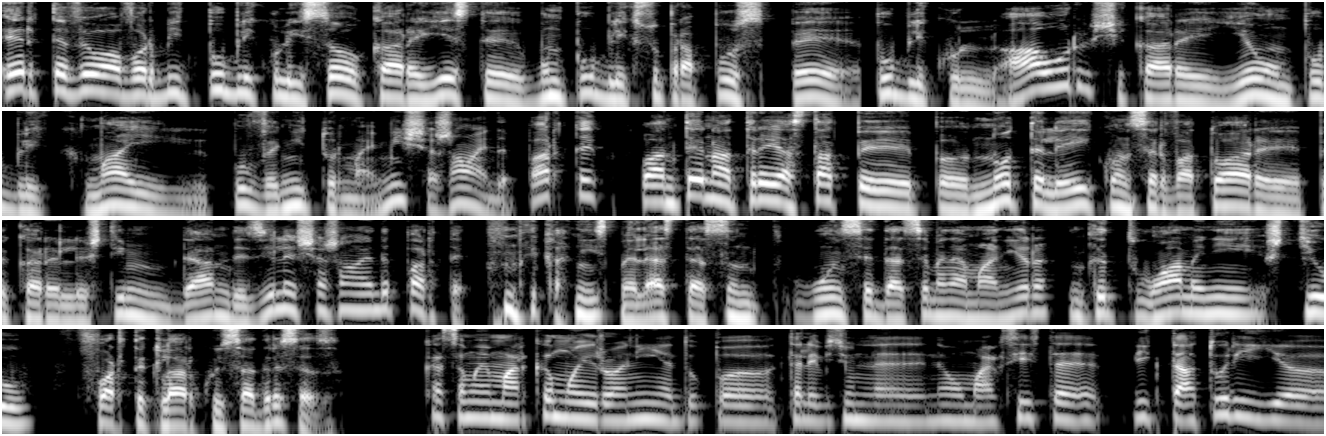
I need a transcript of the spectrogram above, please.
RTV a vorbit publicului său care este un public suprapus pe publicul aur și care e un public mai cu venituri mai mici și așa mai departe. Antena 3 a stat pe notele ei conservatoare pe care le știm de ani de zile și așa mai departe. Mecanismele astea sunt unse de asemenea manieră încât oamenii știu foarte clar cui se adresează. Ca să mai marcăm o ironie după televiziunile neomarxiste, dictaturii uh,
